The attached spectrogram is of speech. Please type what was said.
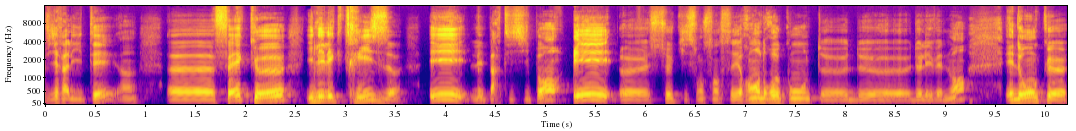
viralité, hein, fait qu'il électrise et les participants et euh, ceux qui sont censés rendre compte euh, de, de l'événement. Et donc, euh,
